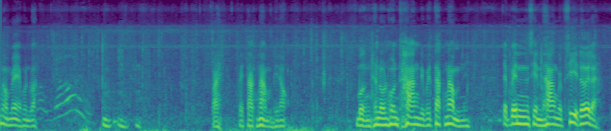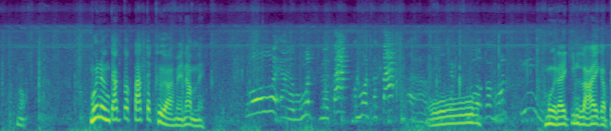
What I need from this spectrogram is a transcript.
เนาะแม่เพิ่นว่าเยอะอืมอืมอืมไปไป ตักน้ำพี่น้องเบิ่งถนนหนทางเดี๋ยวไปตักน้ำนี่จะเป็นเส้นทางแบบซีดเลยแหละเนาะมือหนึ่งจักตักตักจักเถื่อแม่น้ำนี่โอ้ยอะหมดเลยตักหมดเลยตักเโอ้ตัวก็หมดกินมือใดกินหลายกับไป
